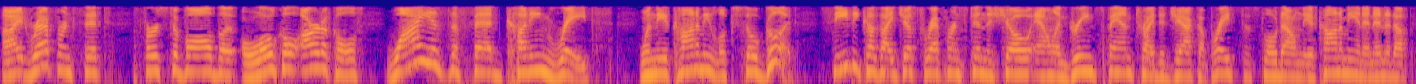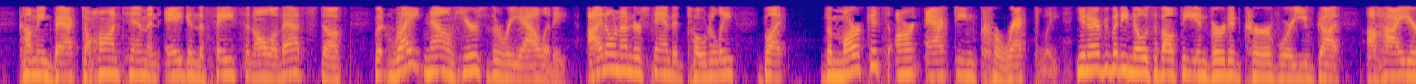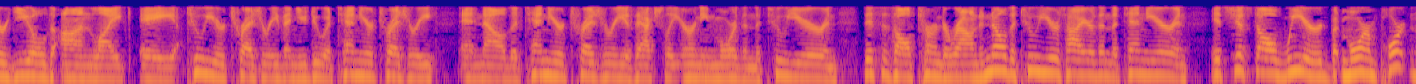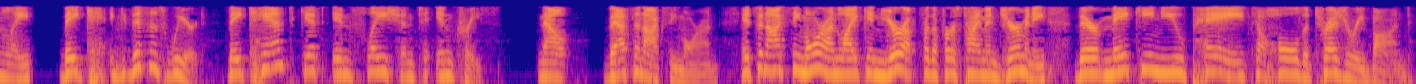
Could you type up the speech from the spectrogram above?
I'd reference it. First of all, the local articles. Why is the Fed cutting rates when the economy looks so good? See, because I just referenced in the show, Alan Greenspan tried to jack up rates to slow down the economy, and it ended up coming back to haunt him and egg in the face and all of that stuff. But right now, here's the reality. I don't understand it totally, but the markets aren't acting correctly. You know, everybody knows about the inverted curve where you've got a higher yield on like a two year treasury than you do a 10 year treasury. And now the 10 year treasury is actually earning more than the two year. And this is all turned around. And no, the two year's higher than the 10 year. And it's just all weird. But more importantly, they can, this is weird. They can't get inflation to increase. Now, that's an oxymoron. It's an oxymoron like in Europe for the first time in Germany, they're making you pay to hold a treasury bond.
